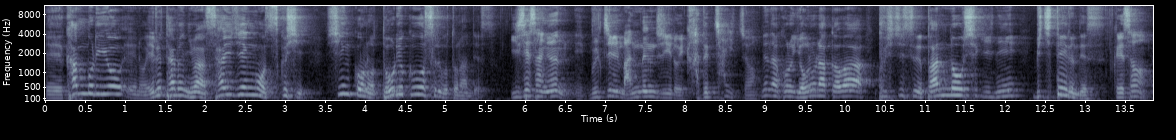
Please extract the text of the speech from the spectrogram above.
えー冠をえーの得るためには最善を尽くし信仰の努力をすることなんです 이 세상은 물질 만능주의로 가득 차 있죠. 皆さんこの世の中は物質万能主義に満ちているんです 그래서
